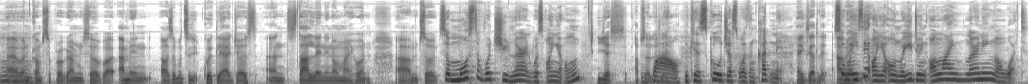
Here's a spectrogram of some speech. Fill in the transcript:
uh, when it comes to programming. So, but I mean, I was able to quickly adjust and start learning on my own. Um, so, So, most of what you learned was on your own? yes, absolutely. Wow, because school just wasn't cutting it. Exactly. I So, when mean, you say on your own, were you doing online learning or what?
